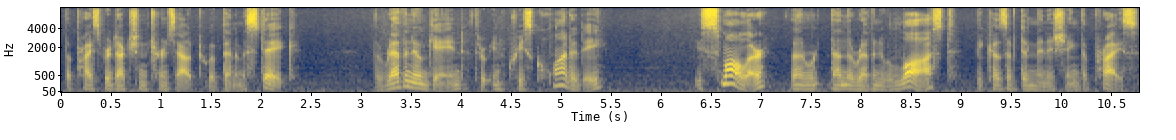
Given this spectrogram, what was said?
the price reduction turns out to have been a mistake. The revenue gained through increased quantity is smaller than, than the revenue lost because of diminishing the price.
